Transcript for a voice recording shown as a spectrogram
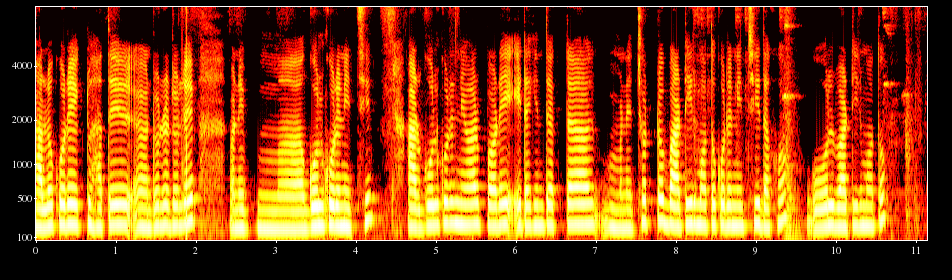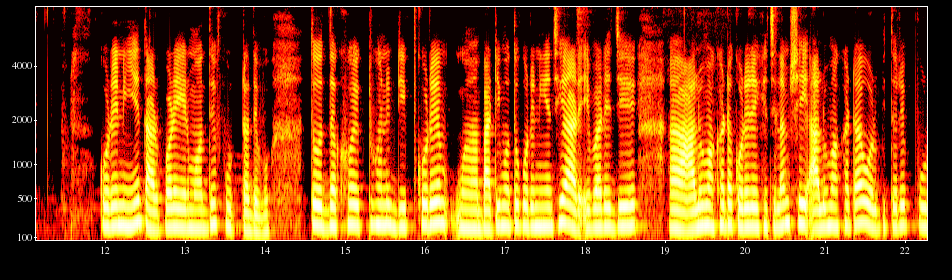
ভালো করে একটু হাতে ডলে ডলে মানে গোল করে নিচ্ছি। আর গোল করে নেওয়ার পরে এটা কিন্তু একটা মানে ছোট্ট বাটির মতো করে নিচ্ছি, দেখো, গোল বাটির মতো। করে নিয়ে তারপরে এর মধ্যে ফুডটা দেব। তো দেখো একটুখানি ডিপ করে বাটি মতো করে নিয়েছি। আর এবারে যে আলু মাখাটা করে রেখেছিলাম, সেই আলু মাখাটা ওর ভিতরে পুর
